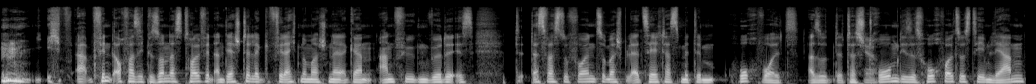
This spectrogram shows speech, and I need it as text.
ich äh, finde auch, was ich besonders toll finde, an der Stelle vielleicht nochmal schnell gern anfügen würde, ist das, was du vorhin zum Beispiel erzählt hast mit dem Hochvolt, also das Strom, ja. dieses Hochvoltsystem lernen,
